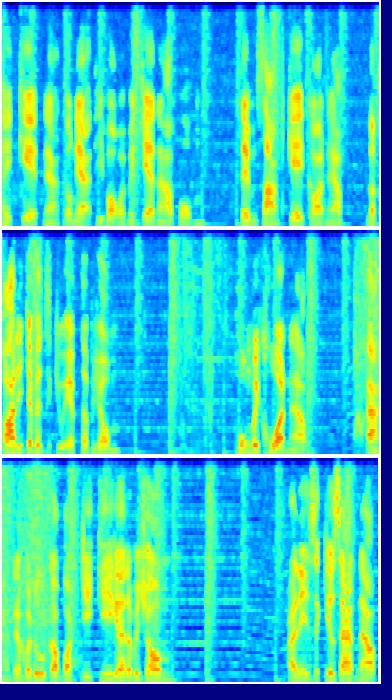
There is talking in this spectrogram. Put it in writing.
ให้เกรดนะตรงเนี้ยที่บอกไว้เมื่อกี้นะครับผมเต็ม 3 เกรดก่อนนะครับแล้วก็อันนี้จะเป็นสกิล F ท่านผู้ชม พุ่งไปขวดนะครับอะเดี๋ยวมาดูกับบอทกีกี้กันท่านผู้ชม อันนี้สกิล Z นะครับ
